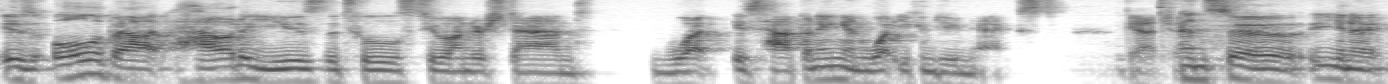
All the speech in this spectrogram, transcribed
is all about how to use the tools to understand what is happening and what you can do next. Gotcha. And so, you know,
